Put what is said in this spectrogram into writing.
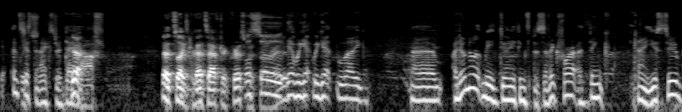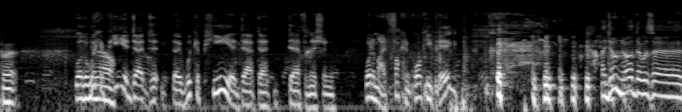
Yeah, It's just an extra day Yeah. off. that's like that's after Christmas. Well, so- though, right? Yeah, we get we get like um, I don't know that we do anything specific for it. I think kind of used to, but Well, the Wikipedia de- de- the Wikipedia de- de- definition. What am I, fucking Porky Pig? I don't know. There was a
